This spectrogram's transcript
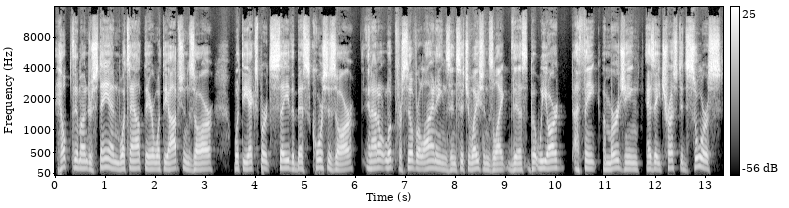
help them understand what's out there, what the options are, what the experts say the best courses are. And I don't look for silver linings in situations like this, but we are, I think, emerging as a trusted source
